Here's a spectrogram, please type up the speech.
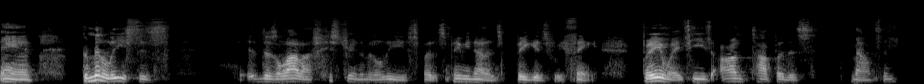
And the Middle East is, there's a lot of history in the Middle East, but it's maybe not as big as we think. But, anyways, he's on top of this mountain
